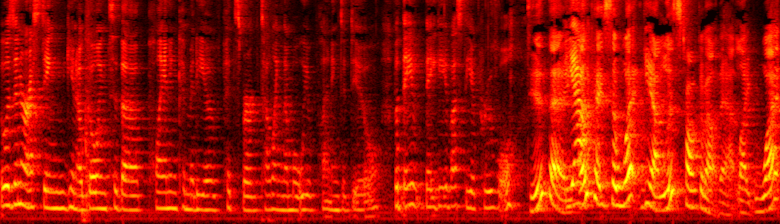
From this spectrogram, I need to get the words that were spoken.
it was interesting, you know, going to the planning committee of Pittsburgh telling them what we were planning to do. But they they gave us the approval. Did they? Yeah. Okay. So what? Yeah. Let's talk about that. Like what?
